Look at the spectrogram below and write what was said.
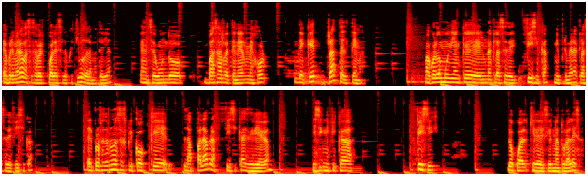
en primera vas a saber cuál es el objetivo de la materia, en segundo vas a retener mejor de qué trata el tema. Me acuerdo muy bien que en una clase de física, mi primera clase de física, el profesor nos explicó que la palabra física es griega y significa physic lo cual quiere decir naturaleza.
